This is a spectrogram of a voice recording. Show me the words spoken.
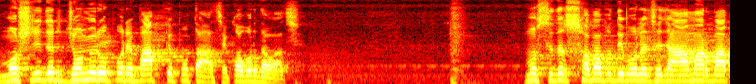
মসজিদের জমির উপরে বাপকে পোতা আছে, কবর দেওয়া আছে। মসজিদের সভাপতি বলেছে যে, আমার বাপ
